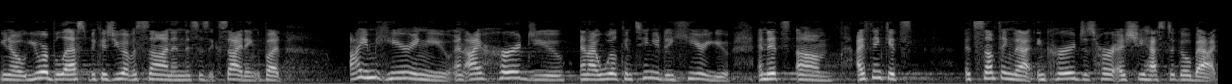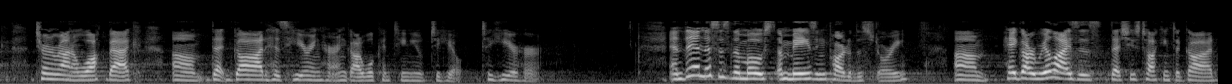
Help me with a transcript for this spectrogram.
you know, you're blessed because you have a son and this is exciting, but I'm hearing you and I heard you and I will continue to hear you. And it's, um, I think it's, it's something that encourages her as she has to go back, turn around and walk back, um, that God is hearing her and God will continue to heal, to hear her. And then this is the most amazing part of the story. Um, Hagar realizes that she's talking to God,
